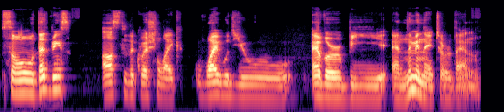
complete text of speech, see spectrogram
so that brings us to the question like, why would you ever be a nominator then?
